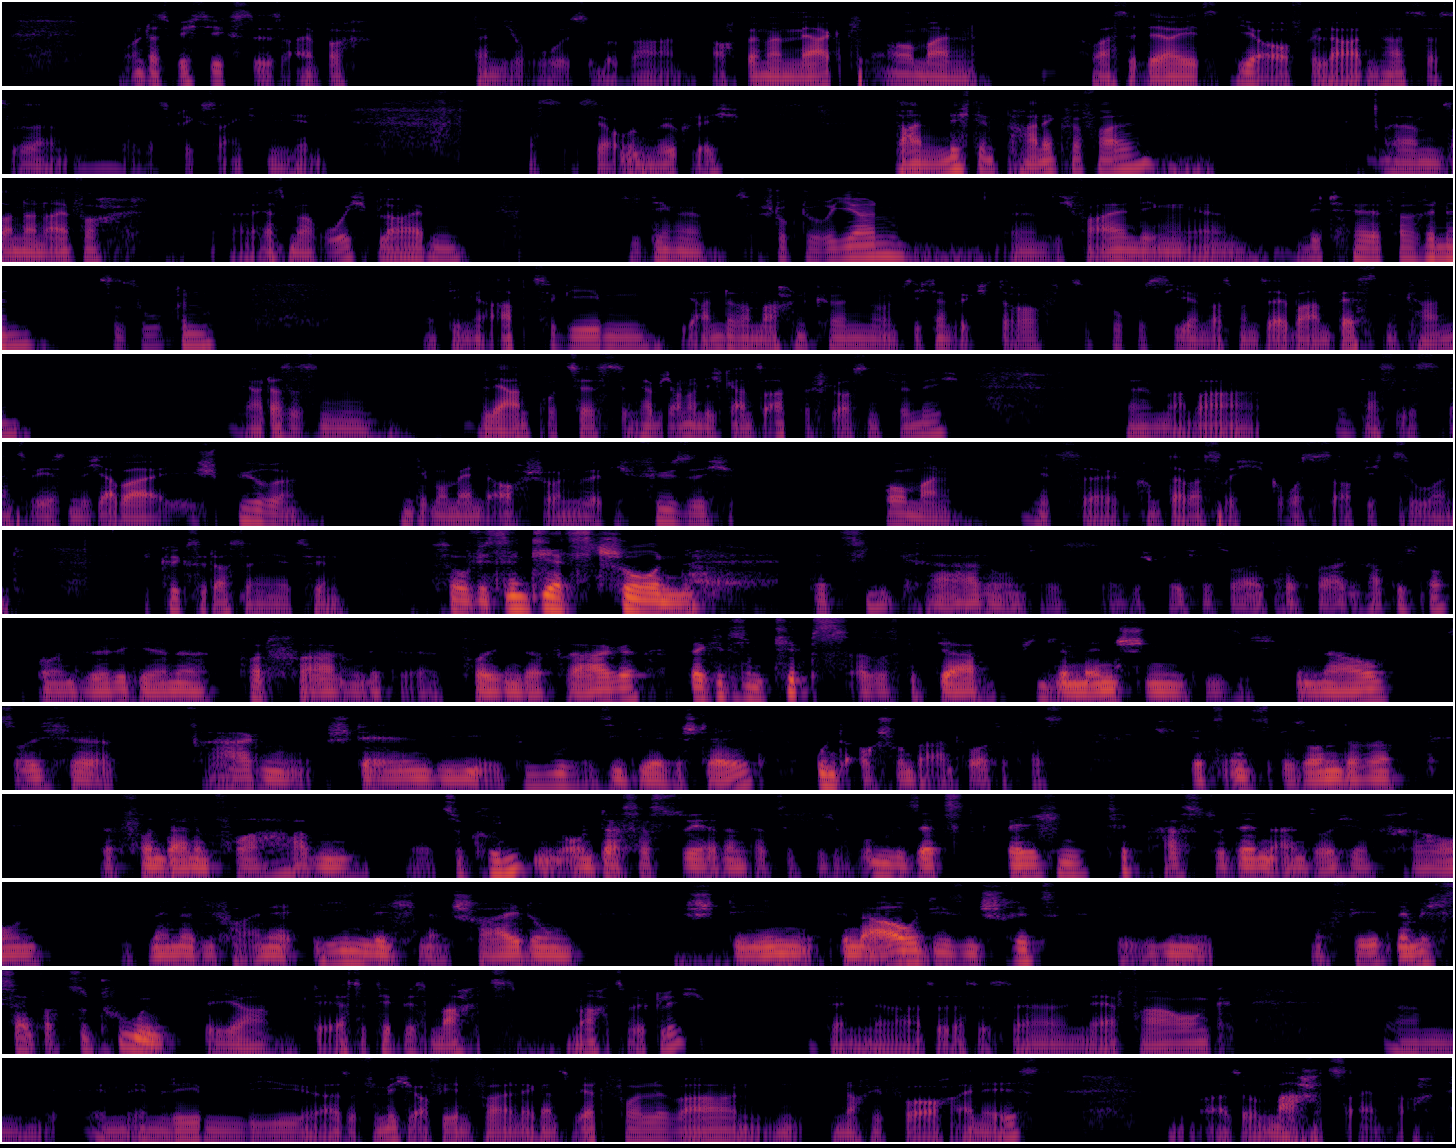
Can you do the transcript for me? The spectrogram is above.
Und das Wichtigste ist einfach dann die Ruhe zu bewahren. Auch wenn man merkt, oh Mann, was du da jetzt dir aufgeladen hast, das, äh, das kriegst du eigentlich nie hin. Das ist ja mhm. unmöglich. Dann nicht in Panik verfallen, ähm, sondern einfach äh, erstmal ruhig bleiben, die Dinge zu strukturieren, äh, sich vor allen Dingen äh, Mithelferinnen zu suchen, Dinge abzugeben, die andere machen können und sich dann wirklich darauf zu fokussieren, was man selber am besten kann. Ja, das ist ein Lernprozess, den habe ich auch noch nicht ganz abgeschlossen für mich, ähm, aber das ist ganz wesentlich. Aber ich spüre in dem Moment auch schon wirklich physisch, oh Mann, jetzt äh, kommt da was richtig Großes auf dich zu. Und wie kriegst du das denn jetzt hin? So, wir sind jetzt schon der Zielgerade unseres äh, Gesprächs. So ein, zwei Fragen habe ich noch und würde gerne fortfahren mit äh, folgender Frage. Da geht es um Tipps. Also es gibt ja viele Menschen, die sich genau solche Fragen stellen, wie du sie dir gestellt und auch schon beantwortet hast. Ich rede jetzt insbesondere äh, von deinem Vorhaben zu gründen. Und das hast du ja dann tatsächlich auch umgesetzt. Welchen Tipp hast du denn an solche Frauen und Männer, die vor einer ähnlichen Entscheidung stehen, genau diesen Schritt, der ihnen noch fehlt, nämlich es einfach zu tun? Ja, der erste Tipp ist, macht's. Macht's wirklich. Denn äh, also das ist eine Erfahrung ähm, im, im Leben, die also für mich auf jeden Fall eine ganz wertvolle war und nach wie vor auch eine ist. Also macht's einfach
